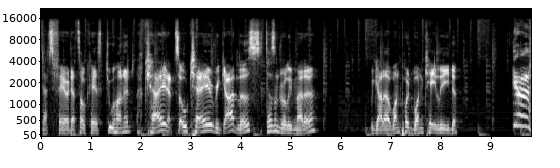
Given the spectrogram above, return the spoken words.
That's fair. That's okay. It's 200. Okay, that's okay. Regardless, It doesn't really matter. We got a 1.1k lead. Yeah!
